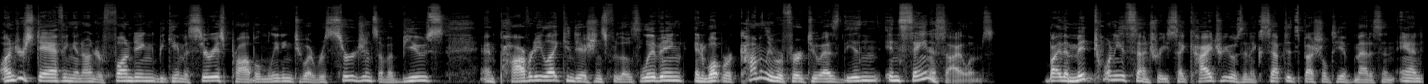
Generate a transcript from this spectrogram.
Understaffing and underfunding became a serious problem, leading to a resurgence of abuse and poverty like conditions for those living in what were commonly referred to as the insane asylums. By the mid 20th century, psychiatry was an accepted specialty of medicine, and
